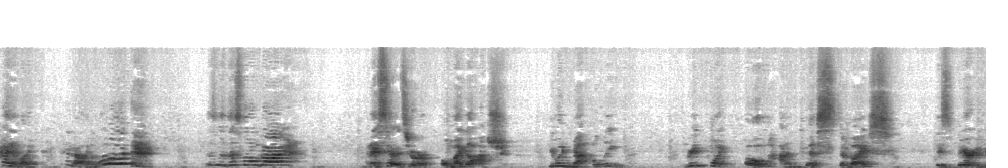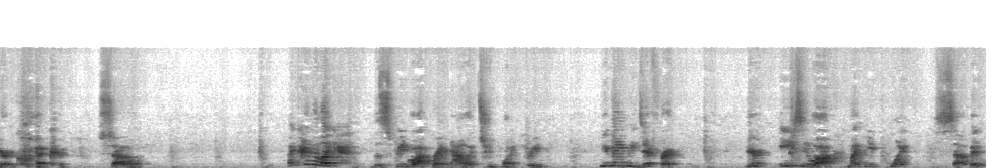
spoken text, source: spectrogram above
kind of like, kind of like, what? This is this little guy? And I said to her, oh my gosh, you would not believe 3.0 on this device is very, very quick. So I kind of like the speed walk right now at 2.3. You may be different. Your easy walk might be 0 seven.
